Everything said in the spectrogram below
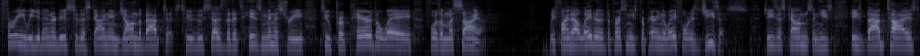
3, we get introduced to this guy named John the Baptist, who, who says that it's his ministry to prepare the way for the Messiah. We find out later that the person he's preparing the way for is Jesus. Jesus comes and he's, he's baptized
